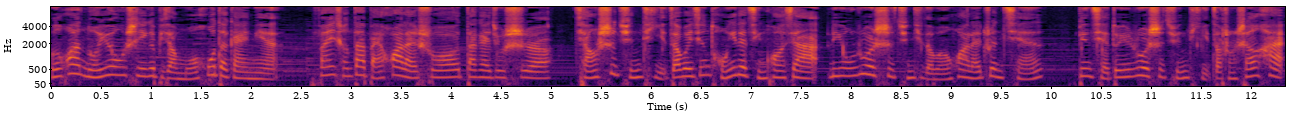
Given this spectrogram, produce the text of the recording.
文化挪用是一个比较模糊的概念，翻译成大白话来说，大概就是强势群体在未经同意的情况下，利用弱势群体的文化来赚钱，并且对于弱势群体造成伤害。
